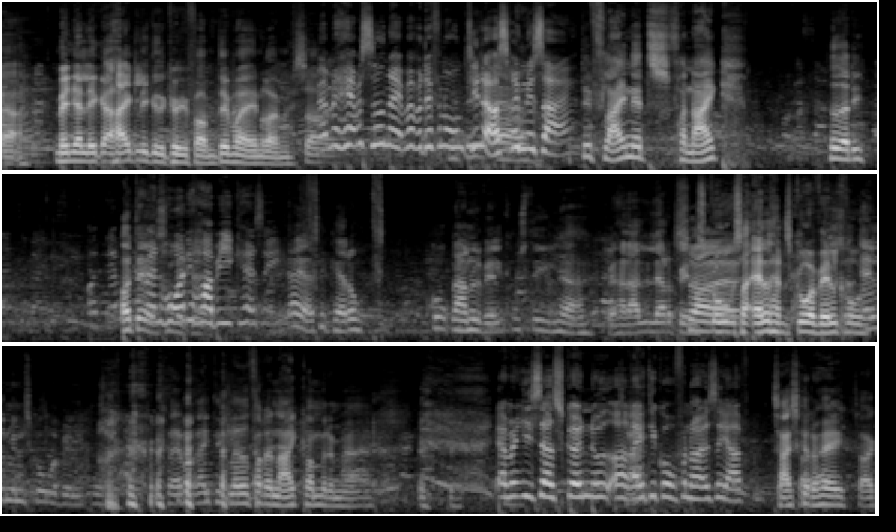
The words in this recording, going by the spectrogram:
Ja. Men jeg ligger, har ikke ligget i kø for dem, det må jeg indrømme. Så, Hvad med her ved siden af? Hvad var det for nogle? De er da også rimelig seje. det er Flynets fra Nike, hedder de. Og det det er kan man sådan hurtigt hoppe i, kan jeg se. Ja, ja, det kan du. God gammel velcro-stil her. Men han har aldrig lært at binde Så, sko, øh, så alle hans sko er velcro. Alle mine sko er velcro. Så jeg var rigtig glad for, at Nike kom med dem her. Jamen, I ser skønne ud, og rigtig god fornøjelse i aften. Tak skal du have. Tak.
